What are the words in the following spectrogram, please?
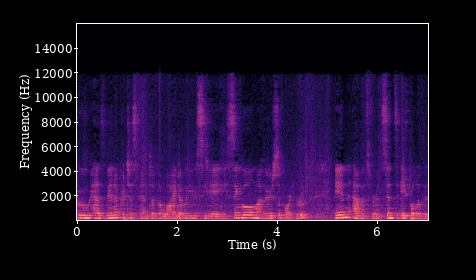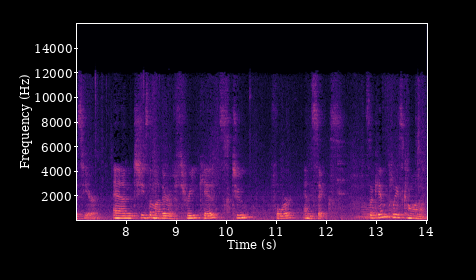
who has been a participant of the YWCA Single Mothers Support Group in Abbotsford since April of this year. And she's the mother of three kids, two, four, and six. So Kim, please come on up.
